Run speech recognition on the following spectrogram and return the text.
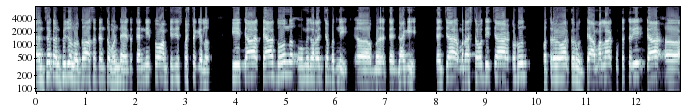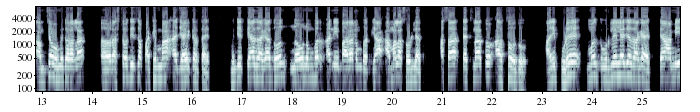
त्यांचं कन्फ्युजन होतं असं त्यांचं म्हणणं आहे. तर त्यांनी तो आमच्याशी स्पष्ट केलं की त्या त्या दोन उमेदवारांच्या बदली जागी त्यांच्या राष्ट्रवादीच्या कडून पत्रव्यवहार करून ते आम्हाला कुठंतरी त्या आमच्या उमेदवाराला राष्ट्रवादीचा पाठिंबा जाहीर करतायत. म्हणजे त्या जागा दोन नऊ नंबर आणि बारा नंबर या आम्हाला सोडल्यात असा त्यातला तो अर्थ होतो. आणि पुढे मग उरलेल्या ज्या जागा आहेत त्या आम्ही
